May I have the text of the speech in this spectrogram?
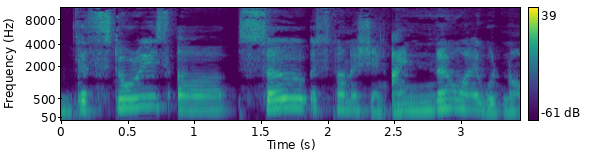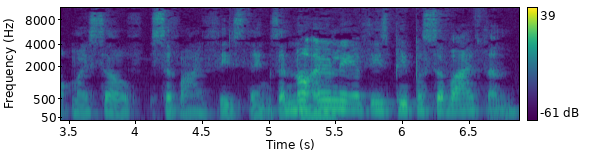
the stories are so astonishing. I know I would not myself survive these things. And not mm. only have these people survived them,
